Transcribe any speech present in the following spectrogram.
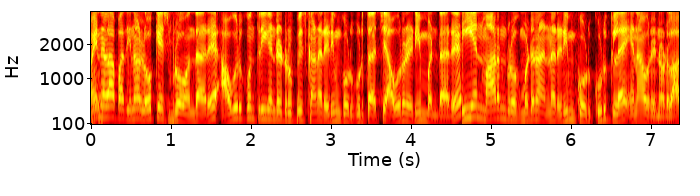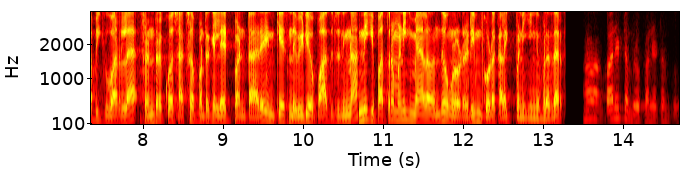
ஃபைனலாக பார்த்தீங்கன்னா லோகேஷ் ப்ரோ வந்தாரு. அவருக்கும் த்ரீ ஹண்ட்ரட் ருபீஸ்க்கான ரெடீம் கோட் கொடுத்தாச்சு. அவரும் ரெடீம் பண்ணிட்டாரு. டிஎன் மாறன் ப்ரோக்கு மட்டும் நான் என்ன ரெடீம் கோட் கொடுக்கல. ஏன்னா அவர் என்னோட லாபிக்கு வரல. ஃப்ரெண்ட் ரெக்வஸ்ட் அக்செப்ட் பண்ணுறதுக்கு லேட் பண்ணிட்டாரு. இன்கேஸ் இந்த வீடியோ பார்த்துட்டு இருந்தீங்கன்னா இன்னைக்கு பத்தரை மணிக்கு மேலே வந்து உங்களோட ரெடீம் கோட கலெக்ட் பண்ணிக்கிங்க பிரதர் பண்ணிட்டேன் ப்ரோ பண்ணிட்டேன் ப்ரோ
